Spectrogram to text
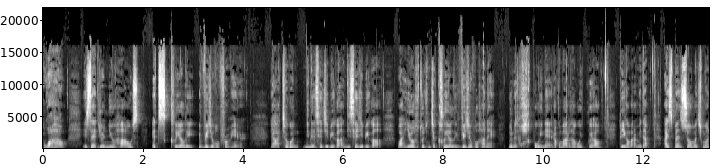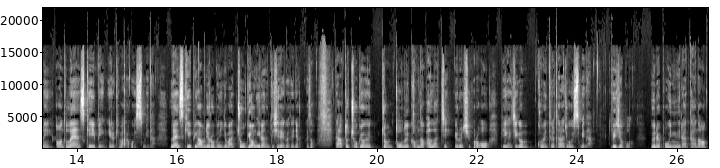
Wow, is that your new house? It's clearly visible from here. 야, 저건 니네 새집이가, 니 새집이가, 와, 여수도 진짜 clearly visible 하네. 눈에 확 보이네. 라고 말을 하고 있고요. B가 말합니다. I spent so much money on the landscaping. 이렇게 말하고 있습니다. landscaping 하면 여러분 이게 말 조경이라는 뜻이 되거든요. 그래서 내가 또 조경에 좀 돈을 겁나 발랐지. 이런 식으로 B가 지금 코멘트를 달아주고 있습니다. visible. 눈에 보이는 이란 단어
